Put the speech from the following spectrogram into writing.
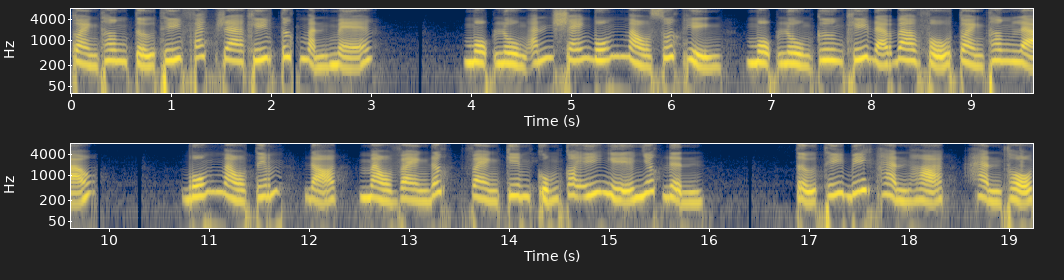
toàn thân tự thí phát ra khí tức mạnh mẽ. Một luồng ánh sáng bốn màu xuất hiện, một luồng cương khí đã bao phủ toàn thân lão. Bốn màu tím, đỏ, màu vàng đất, vàng kim cũng có ý nghĩa nhất định. Tự thí biết hành hỏa, hành thổ,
